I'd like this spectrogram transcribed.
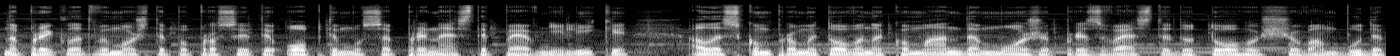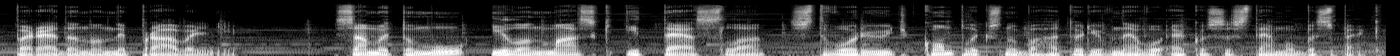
Наприклад, ви можете попросити Оптимуса принести певні ліки, але скомпрометована команда може призвести до того, що вам буде передано неправильні. Саме тому Ілон Маск і Тесла створюють комплексну багаторівневу екосистему безпеки.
